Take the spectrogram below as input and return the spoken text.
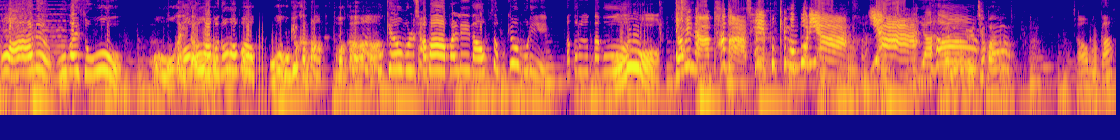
어 아, 안에 O가 있어 O. 오 O가 어, 있다 너무 아파 오. 너무 아파. 어, O가 공격한다. 도망가. 포켓몬볼로 잡아. 빨리 나 없어 포켓몬볼이. 다 떨어졌다고. 오, 여민아 받아 새 포켓몬볼이야. 이야. 야하 빨리 O를 잡아 잡아볼까?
